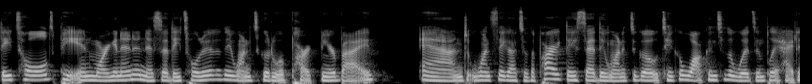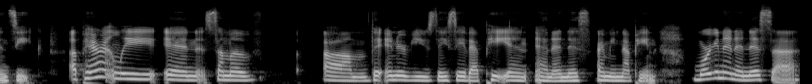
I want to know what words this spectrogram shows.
They told Payton, Morgan, and Anissa, they told her that they wanted to go to a park nearby. And once they got to the park, they said they wanted to go take a walk into the woods and play hide and seek. Apparently, in some of um, the interviews, they say that Payton and Anissa, I mean, not Payton, Morgan and Anissa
